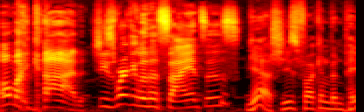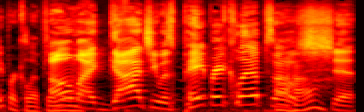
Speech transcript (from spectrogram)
Oh my god, she's working with the sciences? Yeah, she's fucking been paperclipped. Oh the- my god, she was paperclipped? Oh Uh-huh. shit.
